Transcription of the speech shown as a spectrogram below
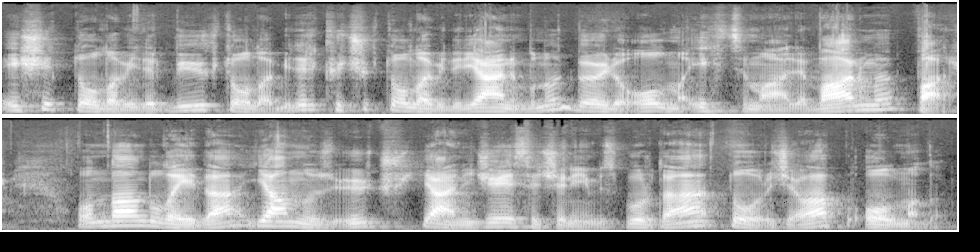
eşit de olabilir, büyük de olabilir, küçük de olabilir. Yani bunun böyle olma ihtimali var mı? Var. Ondan dolayı da yalnız 3 yani C seçeneğimiz burada doğru cevap olmalı.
